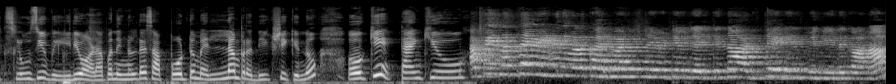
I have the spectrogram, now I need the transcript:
എക്സ്ക്ലൂസീവ് വീഡിയോ ആണ്. അപ്പോൾ നിങ്ങളുടെ സപ്പോർട്ടും എല്ലാം പ്രതീക്ഷിക്കുന്നു. ഓക്കെ താങ്ക് വിചാരിക്കുന്നു. അടുത്ത പിന്നീട് കാണാം.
